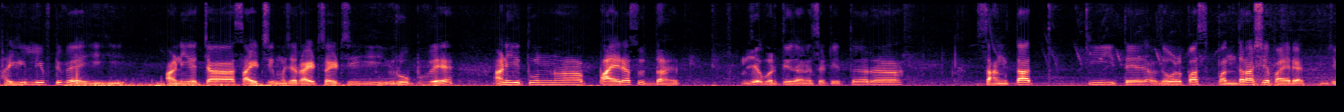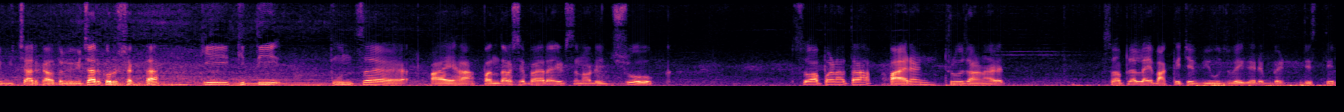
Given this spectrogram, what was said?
हा ही लिफ्ट वे आहे ही ही. आणि याच्या साईडची म्हणजे राईट साईडची ही रोप वे आणि इथून पायऱ्यासुद्धा आहेत. म्हणजे वरती जाण्यासाठी. तर सांगतात की इथे जवळपास पंधराशे पायऱ्या आहेत. म्हणजे विचार करा तुम्ही विचार करू शकता की किती उंच आहे हा. पंधराशे पायऱ्या it's not a joke so आपण आता पायऱ्यां थ्रू जाणार आहेत. सो आपल्याला बाकीचे व्ह्यूज वगैरे भेट दिसतील.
